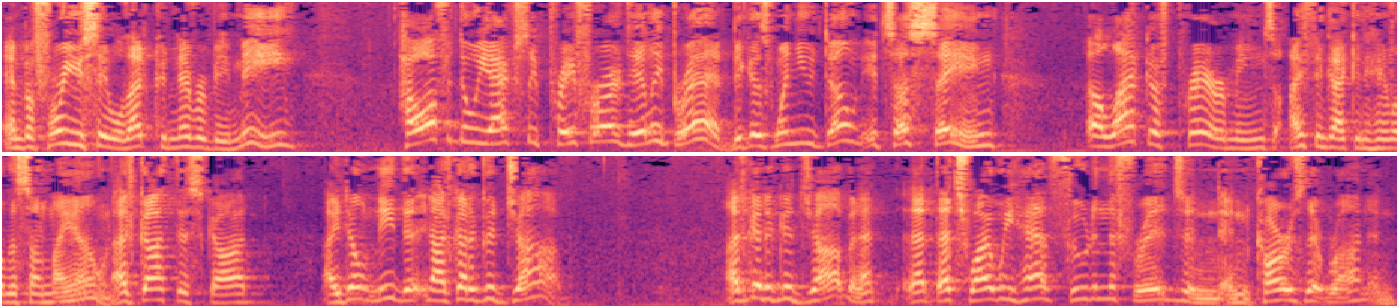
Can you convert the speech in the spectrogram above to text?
And before you say, well, that could never be me, how often do we actually pray for our daily bread? Because when you don't, it's us saying, a lack of prayer means, I think I can handle this on my own. I've got this, God. I don't need that. I've got a good job. I've got a good job, and that, that, that's why we have food in the fridge and, and cars that run, and,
